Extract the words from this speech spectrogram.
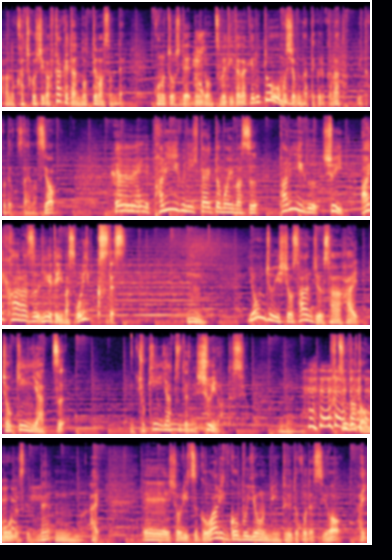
あの勝ち越しが2桁に乗ってますんでこの調子でどんどん詰めていただけると面白くなってくるかなというところでございますよ。えはい。ーパ・リーグに行きたいと思います。パ・リーグ首位相変わらず逃げています。オリックスです、うん、41勝33敗貯金8つ貯金8つでねうん首位なんですよ、うん、普通だとは思うんですけどね、うん。はい。えー勝率5割5分4厘というところですよ、はい、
